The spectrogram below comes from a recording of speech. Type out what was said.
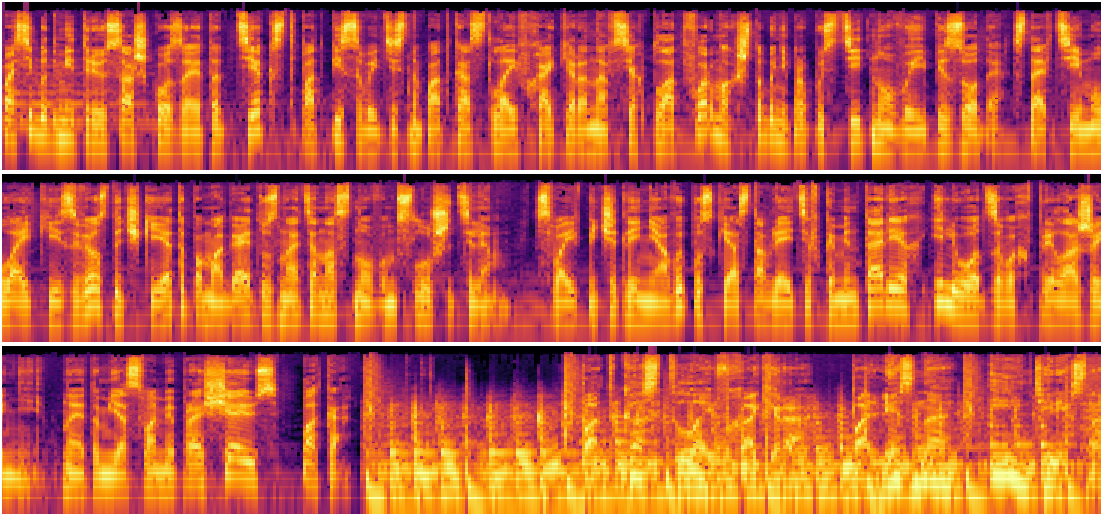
Спасибо Дмитрию Сашко за этот текст. Подписывайтесь на подкаст Лайфхакера на всех платформах, чтобы не пропустить новые эпизоды. Ставьте ему лайки и звездочки, это помогает узнать о нас новым слушателям. Свои впечатления о выпуске оставляйте в комментариях или отзывах в приложении. На этом я с вами прощаюсь. Пока. Подкаст Лайфхакера. Полезно и интересно.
